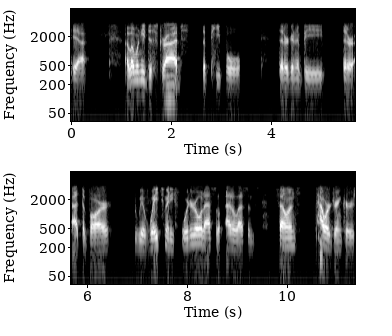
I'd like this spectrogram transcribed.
Yeah, I love when he describes the people that are going to be that are at the bar. We have way too many forty-year-old adolescents, felons, power drinkers,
